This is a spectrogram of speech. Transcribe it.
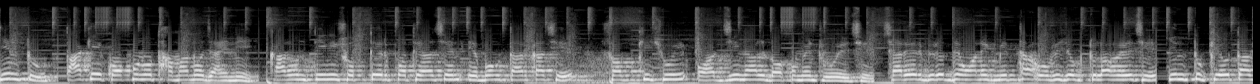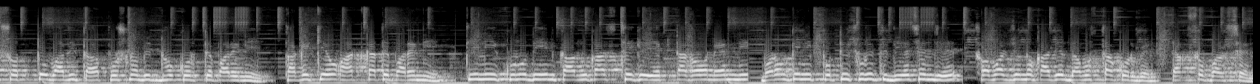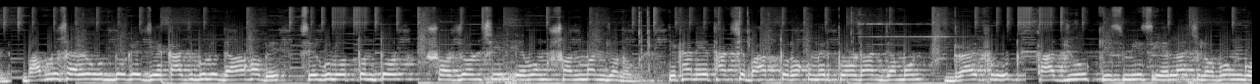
কিন্তু তাকে কখনো থামানো যায়নি। কারণ তিনি সত্যের পথে আছেন এবং তার কাছে সবকিছুই অরিজিনাল ডকুমেন্ট রয়েছে। স্যারের বিরুদ্ধে অনেক মিথ্যা অভিযোগ তোলা হয়েছে, কিন্তু কেউ তার সত্যবাদিতা প্রশ্নবিদ্ধ করতে পারেনি। তাকে কেউ আটকাতে পারেনি। তিনি কোনোদিন কারোর কাছ থেকে এক টাকাও নেননি, বরং তিনি প্রতিশ্রুতি দিয়েছেন যে সবার জন্য কাজের ব্যবস্থা করবেন। একশো পার্সেন্ট বাবলু স্যারের উদ্যোগে যে কাজগুলো দেওয়া হবে, সেগুলো অত্যন্ত সৃজনশীল এবং সম্মানজনক। এখানে থাকছে বাহাত্তর রকমের প্রোডাক্ট যেমন ড্রাই ফ্রুট কাজু কিশমিশ এলাচ, লবঙ্গ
